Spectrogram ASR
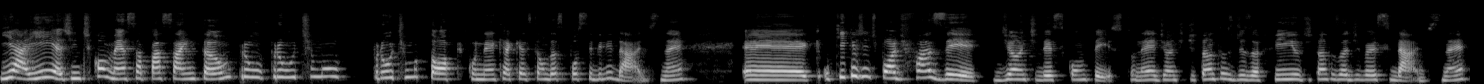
E aí, a gente começa a passar, então, para o último, último tópico, né? Que é a questão das possibilidades, né? É, o que, que a gente pode fazer diante desse contexto, né? Diante de tantos desafios, de tantas adversidades, né?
